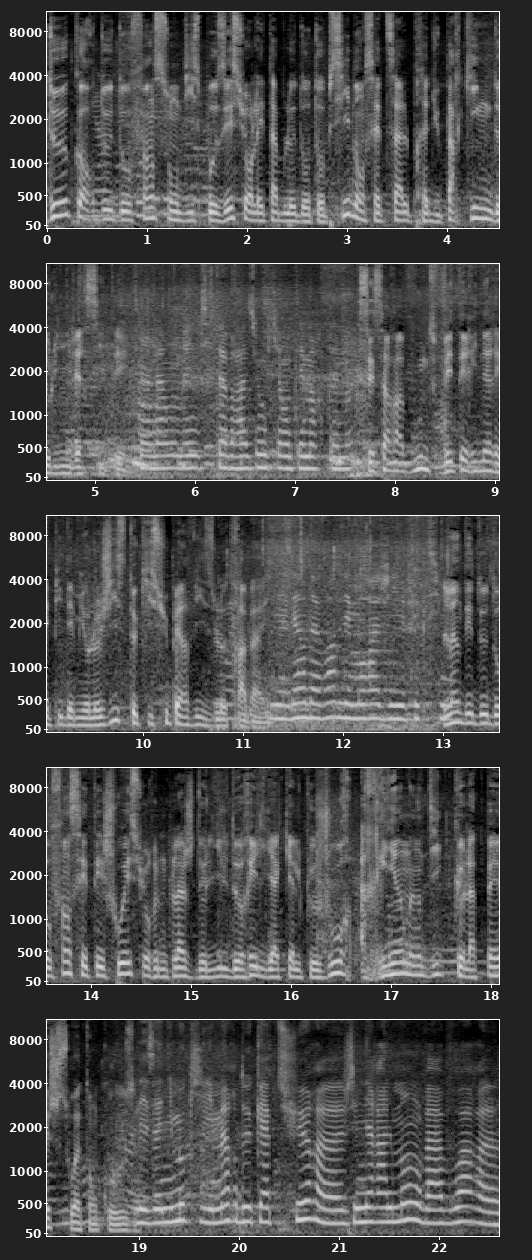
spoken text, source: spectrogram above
Deux corps de dauphins sont disposés sur les tables d'autopsie dans cette salle près du parking de l'université. Là, on a une petite abrasion qui est antémortème. C'est Sarah Wundt, vétérinaire épidémiologiste, qui supervise le travail. Il a l'air d'avoir de l'hémorragie, effectivement. L'un des deux dauphins s'est échoué sur une plage de l'île de Ré il y a quelques jours. Rien n'indique que la pêche soit en cause. Les animaux qui meurent de capture, euh, généralement, on va avoir euh,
